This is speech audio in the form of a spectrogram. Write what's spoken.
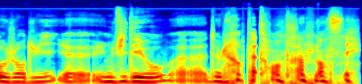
aujourd'hui euh, une vidéo euh, de leur patron en train de danser.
